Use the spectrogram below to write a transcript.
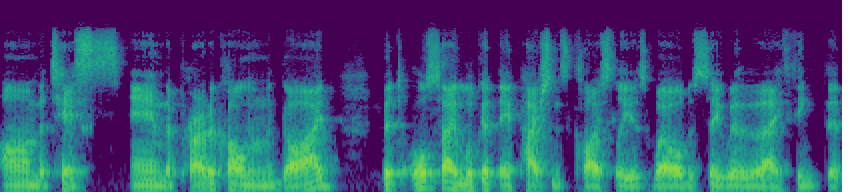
on the tests and the protocol and the guide, but also look at their patients closely as well to see whether they think that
